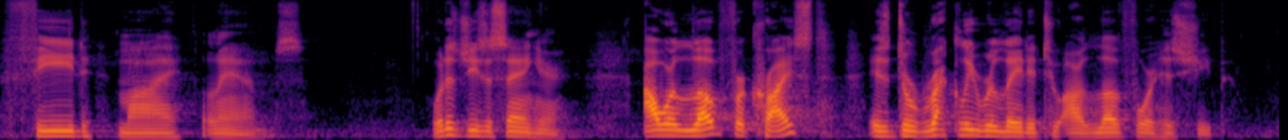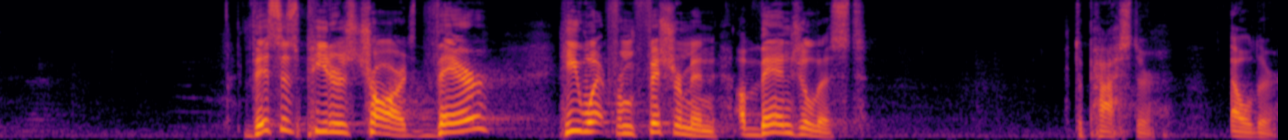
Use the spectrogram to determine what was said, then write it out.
Feed my lambs. What is Jesus saying here? Our love for Christ is directly related to our love for his sheep. This is Peter's charge. There, he went from fisherman, evangelist, to pastor, elder.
